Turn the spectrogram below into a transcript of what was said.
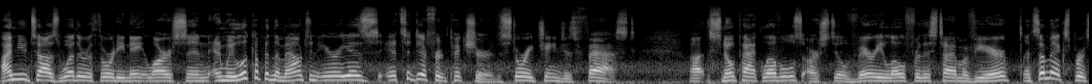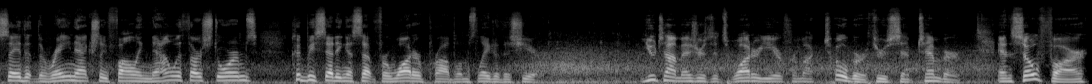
I'm Utah's Weather Authority Nate Larson, and we look up in the mountain areas, it's a different picture. The story changes fast. Uh, snowpack levels are still very low for this time of year, and some experts say that the rain actually falling now with our storms could be setting us up for water problems later this year. Utah measures its water year from October through September, and so far,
